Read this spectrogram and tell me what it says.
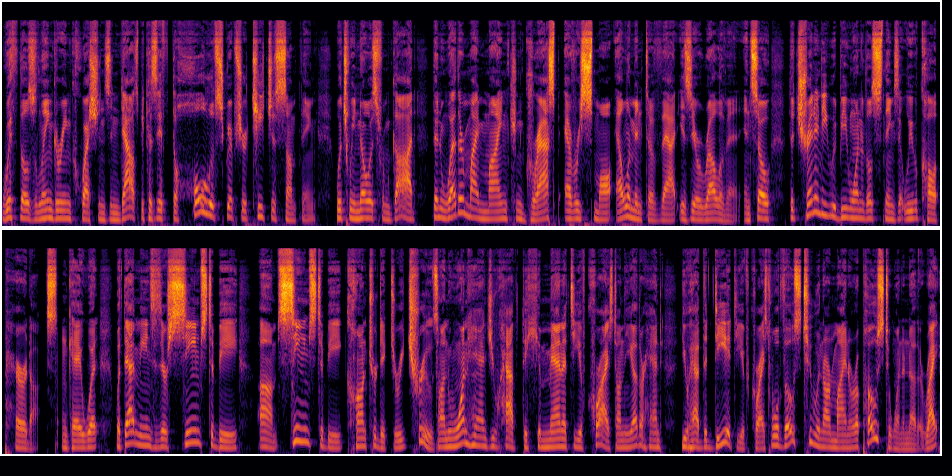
with those lingering questions and doubts. Because if the whole of Scripture teaches something, which we know is from God, then whether my mind can grasp every small element of that is irrelevant. And so the Trinity would be one of those things that we would call a paradox. Okay. What, what that means is there seems to be um, seems to be contradictory truths. On one hand, you have the humanity of Christ. On the other hand, you have the deity of Christ. Well, those two in our mind are opposed to one another, right?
